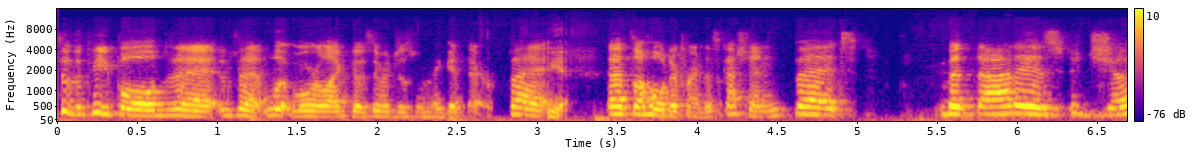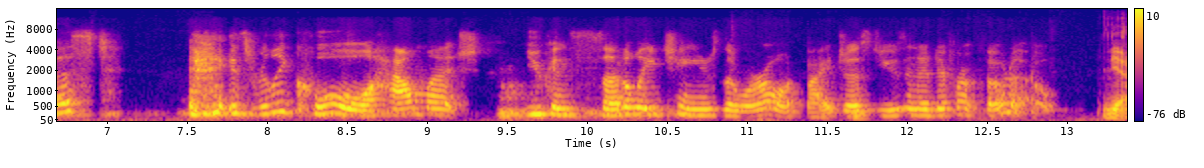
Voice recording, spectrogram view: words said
to the people that that look more like those images when they get there. But Yeah. that's a whole different discussion. But but that is just it's really cool how much you can subtly change the world by just using a different photo. Yeah.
